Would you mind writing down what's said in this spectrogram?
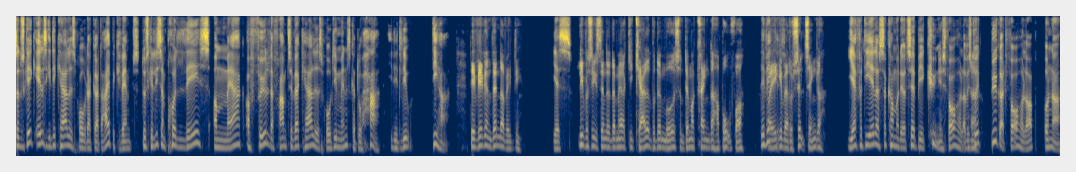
Så du skal ikke elske i det kærlighedssprog, der gør dig bekvemt. Du skal ligesom prøve at læse og mærke og føle dig frem til, hvad kærlighedssprog de mennesker, du har i dit liv, de har. Det er virkelig den, der er vigtig. Yes. Lige præcis den der, der med at give kærlighed på den måde, som dem omkring dig har brug for, Det er og vigtigt. ikke hvad du selv tænker. Ja, fordi ellers så kommer det jo til at blive et kynisk forhold. Og hvis Ja. ja. du ikke bygger et forhold op under,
